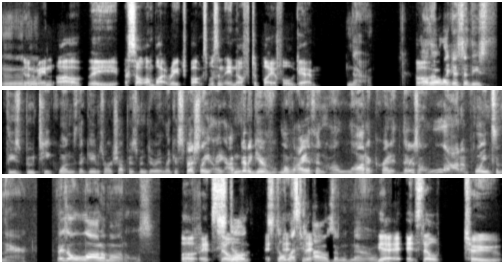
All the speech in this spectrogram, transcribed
You know what I mm-hmm. mean? Or the Assault on Black Reach box wasn't enough to play a full game. No. But Although, like I said, these these boutique ones that Games Workshop has been doing, like especially, I, I'm gonna give Leviathan a lot of credit. There's a lot of points in there. There's a lot of models. but it's still Still, it- still not it's sti- two thousand. No. yeah, it- it's still two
